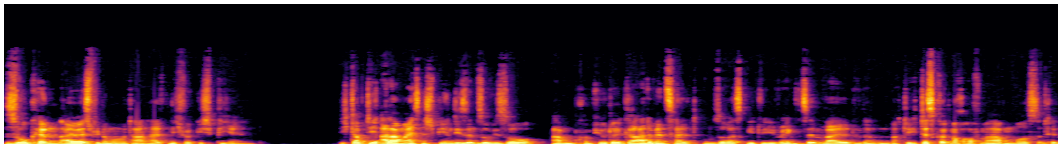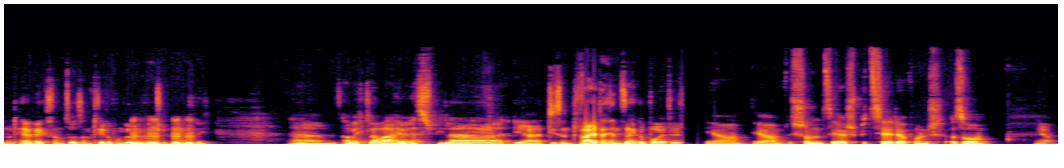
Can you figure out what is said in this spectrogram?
so können iOS-Spieler momentan halt nicht wirklich spielen. Ich glaube, die allermeisten spielen die Sim sowieso am Computer, gerade wenn es halt um sowas geht wie Ranked Sim, weil du dann natürlich Discord noch offen haben musst und hin und her wechseln und so ist am Telefon, glaube ich, Mhm, Ähm, aber ich glaube, iOS-Spieler, ja, die sind weiterhin sehr gebeutelt. Ja, ja, ist schon sehr speziell der Wunsch. Also Ja.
